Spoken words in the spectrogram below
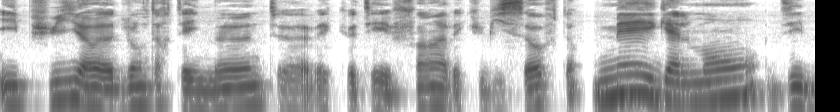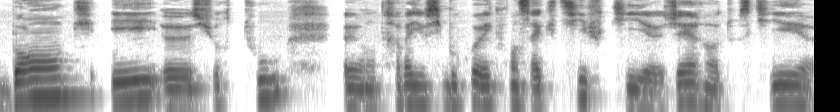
Et puis euh, de l'entertainment euh, avec TF1, avec Ubisoft, mais également des banques et euh, surtout, on travaille aussi beaucoup avec France Active qui gère tout ce qui est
